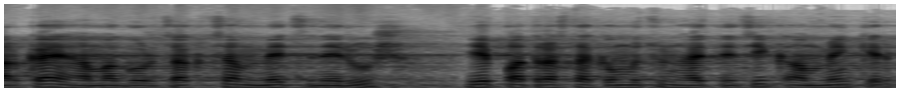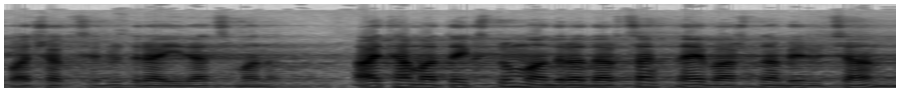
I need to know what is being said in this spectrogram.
արկա է համագործակցության մեծ ներուժ եւ պատրաստակամություն հայտնեցիք ամեն կերպ աջակցելու դրա իրացմանը։ Այդ համատեքստում անդրադարձանք նաեւ արդյունաբերության,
